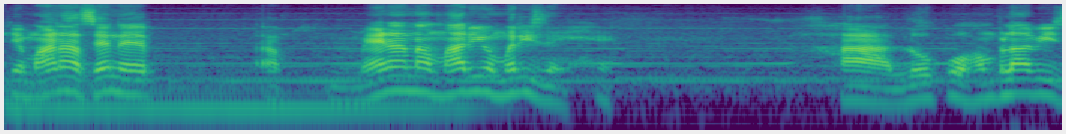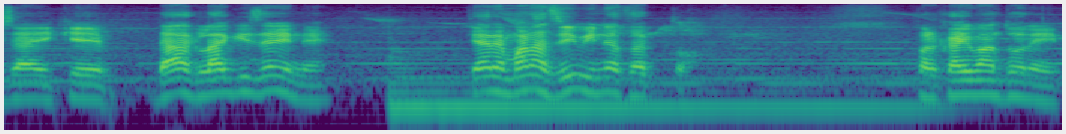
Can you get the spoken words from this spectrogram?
કે માણસ છે ને આ મેણાનો માર્યો મરી જાય. હા લોકો સંભળાવી જાય કે ડાઘ લાગી જાય ને ત્યારે માણસ જીવી ન શકતો. પણ કઈ વાંધો નહીં.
